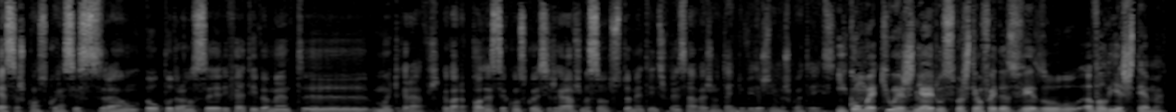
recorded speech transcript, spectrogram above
essas consequências serão ou poderão ser efetivamente eh, muito graves. Agora, podem ser consequências graves, mas são absolutamente indispensáveis, não tenho dúvidas nenhumas quanto a isso. E como é que o engenheiro Sebastião Feio de Azevedo avalia este tema?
